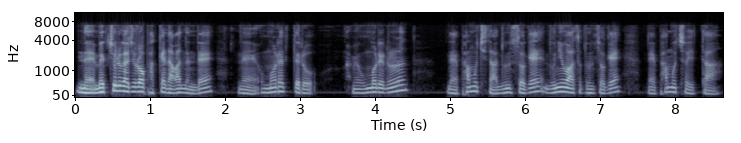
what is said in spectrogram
네, 맥주를 가지러 밖에 나갔는데, 네, 우모레대로 하면 우모레로는 네, 파묻히다. 눈 속에, 눈이 와서 눈 속에 네, 파묻혀 있다.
